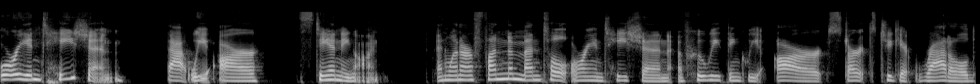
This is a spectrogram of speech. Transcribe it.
orientation that we are standing on. And when our fundamental orientation of who we think we are starts to get rattled,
